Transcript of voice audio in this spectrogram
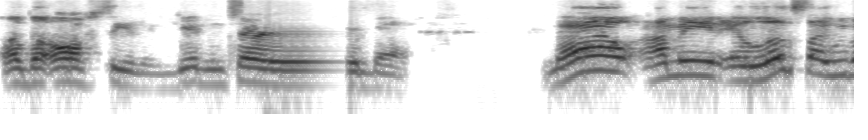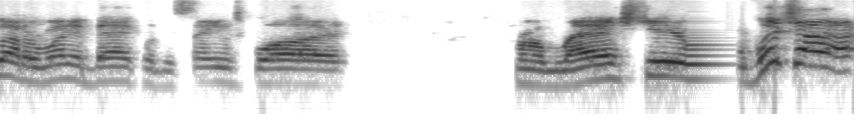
of the offseason, getting Terry back. Now, I mean, it looks like we about to run it back with the same squad from last year, which I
